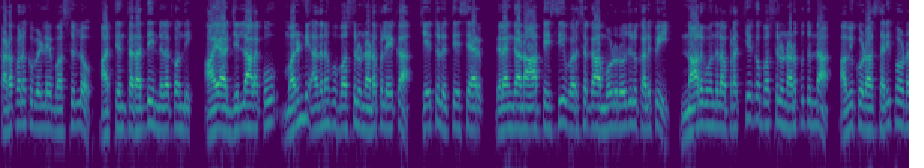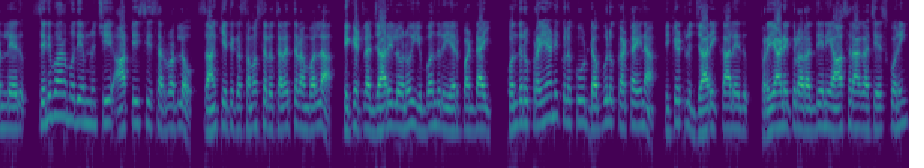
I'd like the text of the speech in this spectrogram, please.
కడపలకు వెళ్ళే బస్సుల్లో అత్యంత రద్దీ నెలకొంది. ఆయా జిల్లాలకు మరిన్ని అదనపు బస్సులు నడపలేక చేతులెత్తేశారు. తెలంగాణ ఆర్టీసీ వరుసగా మూడు రోజులు కలిపి నాలుగు వందల ప్రత్యేక బస్సులు నడుపుతున్నా అవి కూడా సరిపోవడం లేదు. శనివారం ఉదయం నుంచి ఆర్టీసీ సర్వర్లో సాంకేతిక సమస్యలు తలెత్తడం వల్ల టికెట్ల జారీలోనూ ఇబ్బందులు ఏర్పడ్డాయి. కొందరు ప్రయాణికులకు డబ్బులు కట్ అయినా టికెట్లు జారీ కాలేదు. ప్రయాణికుల రద్దీని ఆసరాగా చేసుకుని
